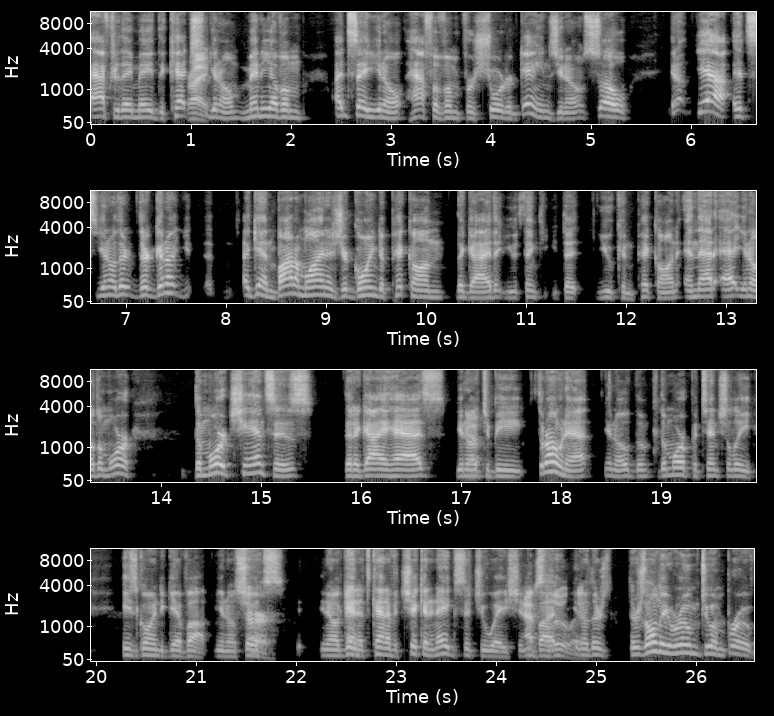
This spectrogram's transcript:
after they made the catch. Right. You know, many of them, I'd say, you know, half of them for shorter gains. You know, so you know, yeah, it's you know they're they're gonna again. Bottom line is you're going to pick on the guy that you think that you can pick on, and that eh, you know the more the more chances that a guy has, you know, yep. to be thrown at, you know, the the more potentially he's going to give up. You know, so sure. it's you know again, and, it's kind of a chicken and egg situation. Absolutely. But you know, there's there's only room to improve.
